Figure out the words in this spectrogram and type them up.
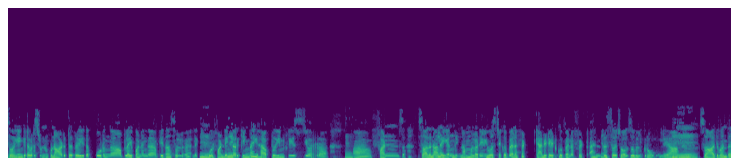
சோ என்கிட்ட வர ஸ்டூடெண்ட்க்கு நான் அடுத்தது இத போடுங்க அப்ளை பண்ணுங்க அப்படிதான் சொல்லுவேன் லைக் ஒரு ஃபண்டிங்ல இருக்கீங்கன்னா you have to increase your. Funds so அதனால எங் நம்மளோட யூனிவர்சிட்டிக்கும் பெனிஃபிட் கேண்டிடேட்க்கும் benefit and research also will grow இல்லையா. சோ அது வந்து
